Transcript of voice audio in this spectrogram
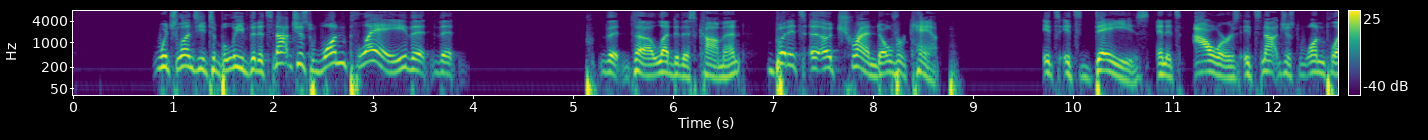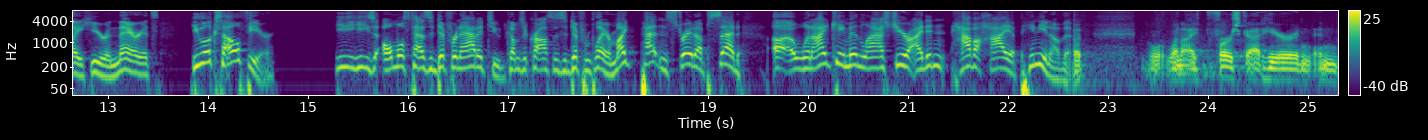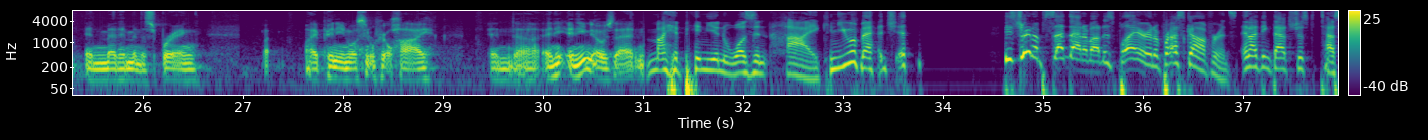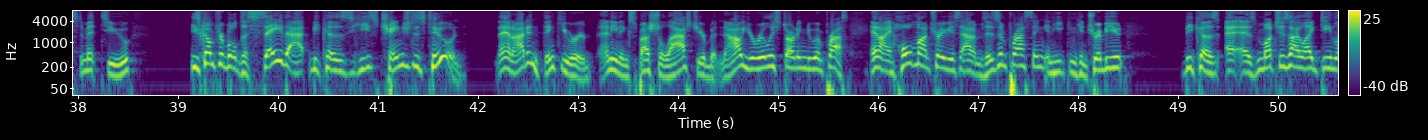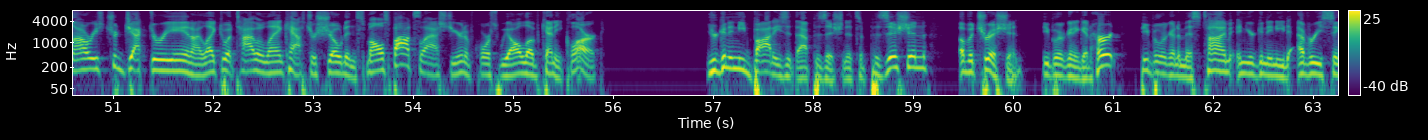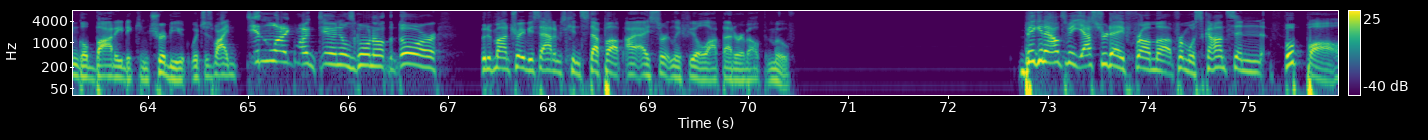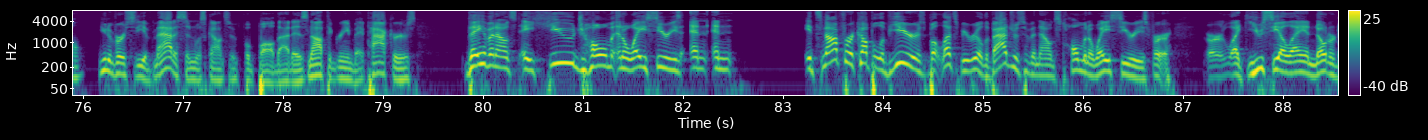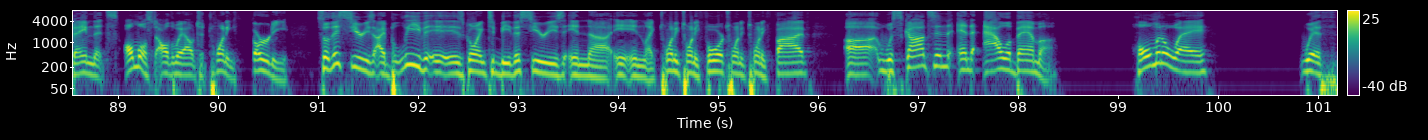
which lends you to believe that it's not just one play that that that uh, led to this comment, but it's a, a trend over camp it's it's days and it's hours. It's not just one play here and there. It's he looks healthier. He he's almost has a different attitude. Comes across as a different player. Mike Pettine straight up said, uh, "When I came in last year, I didn't have a high opinion of him." But when I first got here and, and, and met him in the spring, my opinion wasn't real high, and uh, and he, and he knows that. My opinion wasn't high. Can you imagine? He straight up said that about his player in a press conference, and I think that's just a testament to he's comfortable to say that because he's changed his tune. Man, I didn't think you were anything special last year, but now you're really starting to impress. And I hope Montravius Adams is impressing and he can contribute because as much as I like Dean Lowry's trajectory and I liked what Tyler Lancaster showed in small spots last year, and of course we all love Kenny Clark, you're going to need bodies at that position. It's a position of attrition. People are going to get hurt. People are going to miss time, and you're going to need every single body to contribute, which is why I didn't like Mike Daniels going out the door but if Montravius Adams can step up, I, I certainly feel a lot better about the move. Big announcement yesterday from uh, from Wisconsin football, University of Madison, Wisconsin football. That is not the Green Bay Packers. They have announced a huge home and away series, and and it's not for a couple of years, but let's be real. The Badgers have announced home and away series for or like UCLA and Notre Dame. That's almost all the way out to 2030. So this series, I believe, is going to be this series in uh, in like 2024, 2025. Uh, Wisconsin and Alabama, home and away with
